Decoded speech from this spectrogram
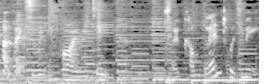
That makes a really fiery tea. So come blend with me.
